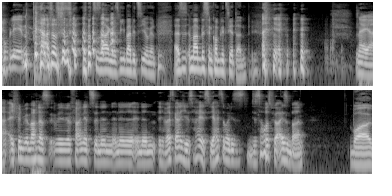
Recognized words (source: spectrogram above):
Problem. also das ist sozusagen, das ist wie bei Beziehungen. Es ist immer ein bisschen kompliziert dann. Naja, ich finde, wir machen das, wir fahren jetzt in den, in den, in den, ich weiß gar nicht, wie es heißt. Wie heißt immer dieses, dieses Haus für Eisenbahn? Boah,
